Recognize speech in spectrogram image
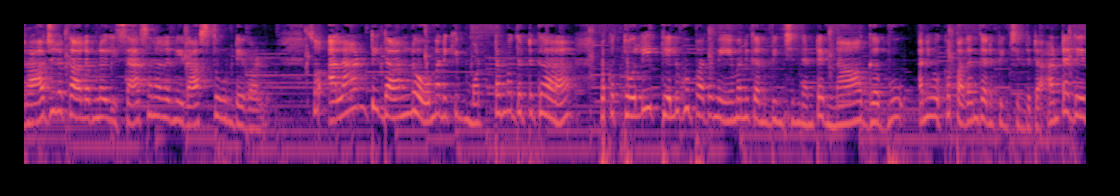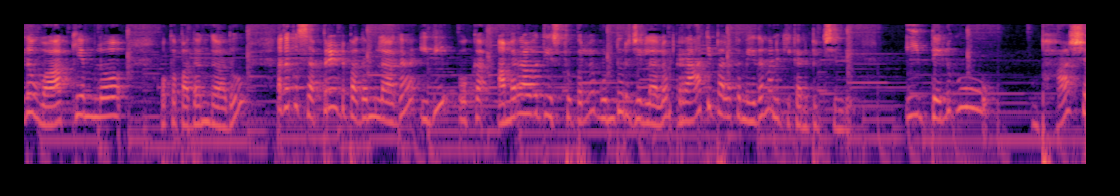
రాజుల కాలంలో ఈ శాసనాలని రాస్తూ ఉండేవాళ్ళు. సో అలాంటి దానిలో మనకి మొట్టమొదటగా ఒక తొలి తెలుగు పదం ఏమని కనిపించిందంటే నాగబు అని ఒక పదం కనిపించిందిట. అంటే అదేదో వాక్యంలో ఒక పదం కాదు. అదొక సెపరేట్ పదం లాగా ఇది ఒక అమరావతి స్థూపంలో గుంటూరు జిల్లాలో రాతి పలక మీద మనకి కనిపించింది. ఈ తెలుగు భాష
